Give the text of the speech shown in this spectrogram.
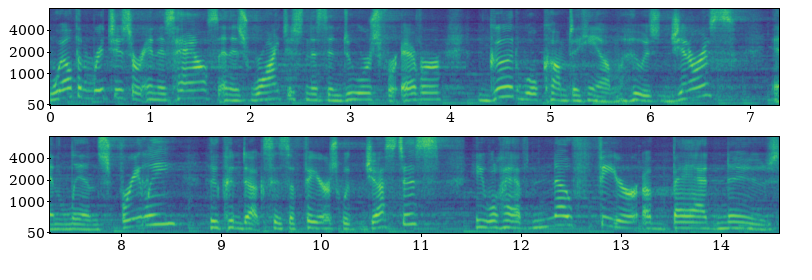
Wealth and riches are in his house, and his righteousness endures forever. Good will come to him who is generous and lends freely, who conducts his affairs with justice. He will have no fear of bad news.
